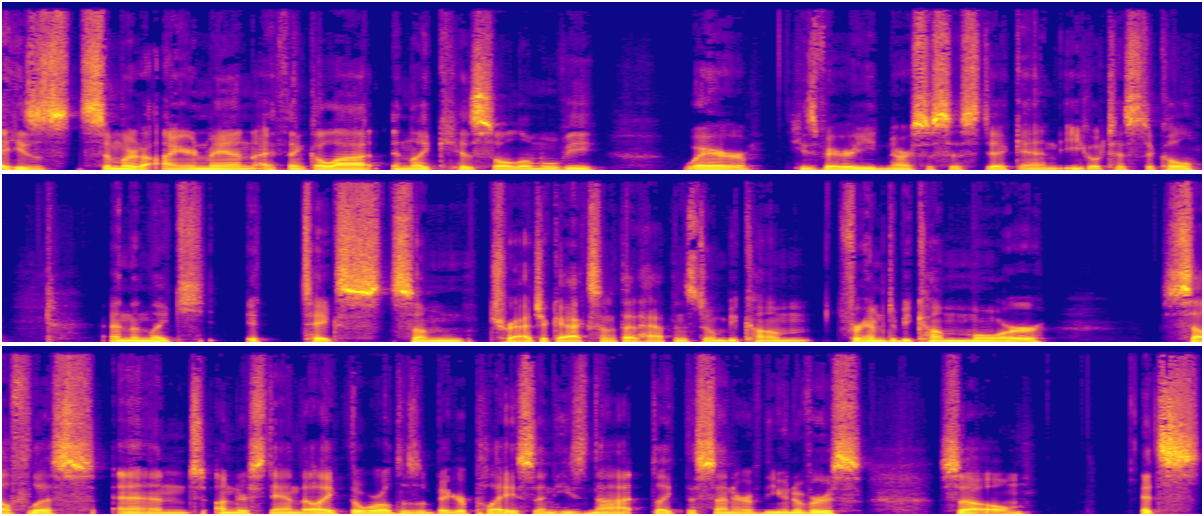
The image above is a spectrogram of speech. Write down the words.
He's similar to Iron Man, I think, a lot in like his solo movie, where he's very narcissistic and egotistical, and then like it takes some tragic accident that happens to him become for him to become more selfless and understand that like the world is a bigger place and he's not like the center of the universe. So it's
